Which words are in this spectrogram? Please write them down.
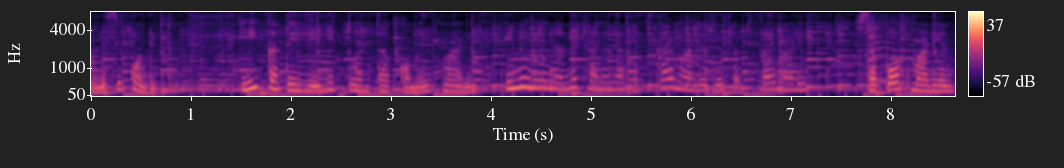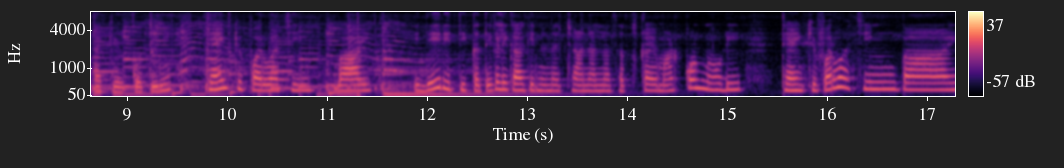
ಬೆಳೆಸಿಕೊಂಡಿತ್ತು. ಈ ಕತೆ ಹೇಗಿತ್ತು ಅಂತ ಕಾಮೆಂಟ್ ಮಾಡಿ. ಇನ್ನು ನೀವು ನನ್ನ ಚಾನಲ್ನ ಸಬ್ಸ್ಕ್ರೈಬ್ ಮಾಡಿದ್ರೆ ಸಬ್ಸ್ಕ್ರೈಬ್ ಮಾಡಿ ಸಪೋರ್ಟ್ ಮಾಡಿ ಅಂತ ಕೇಳ್ಕೊತೀನಿ. Thank you for watching bye ಇದೇ ರೀತಿ ಕತೆಗಳಿಗಾಗಿ ನನ್ನ ಚಾನಲ್ನ ಸಬ್ಸ್ಕ್ರೈಬ್ ಮಾಡ್ಕೊಂಡು ನೋಡಿ. Thank you for watching bye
